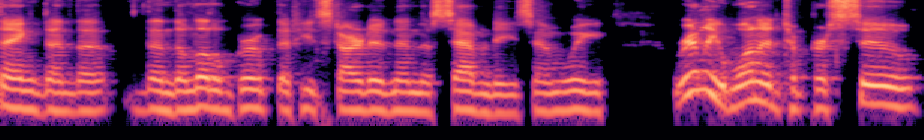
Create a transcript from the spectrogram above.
thing than the than the little group that he started in the 70s. And we really wanted to pursue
